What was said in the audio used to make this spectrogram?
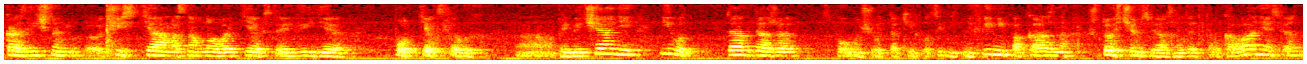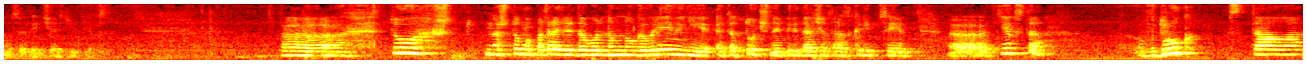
к различным э, частям основного текста в виде подтекстовых э, примечаний. И вот так даже с помощью вот таких вот соединительных линий показано, что с чем связано. Вот это толкование связано с этой частью текста. Э, то, на что мы потратили довольно много времени, это точная передача транскрипции э, текста, вдруг стало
